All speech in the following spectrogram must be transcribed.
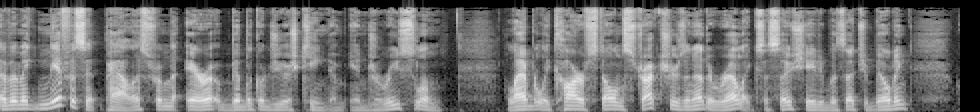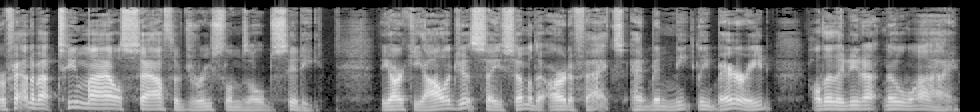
of a magnificent palace from the era of biblical Jewish kingdom in Jerusalem. Elaborately carved stone structures and other relics associated with such a building were found about two miles south of Jerusalem's old city. The archaeologists say some of the artifacts had been neatly buried, although they do not know why.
